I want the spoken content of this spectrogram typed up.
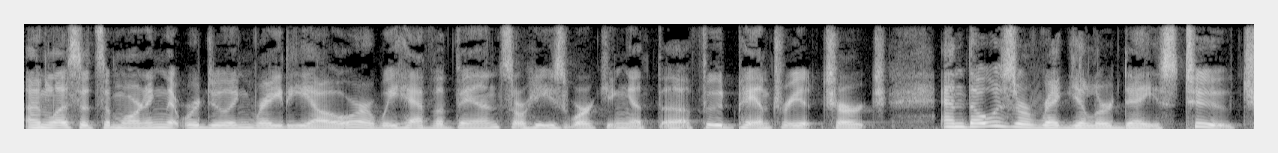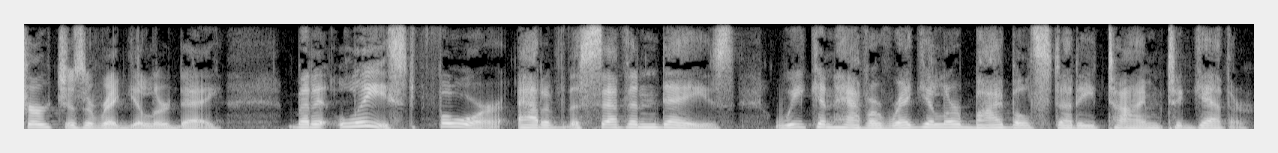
unless it's a morning that we're doing radio or we have events or he's working at the food pantry at church. And those are regular days too. Church is a regular day but at least four out of the seven days we can have a regular Bible study time together.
